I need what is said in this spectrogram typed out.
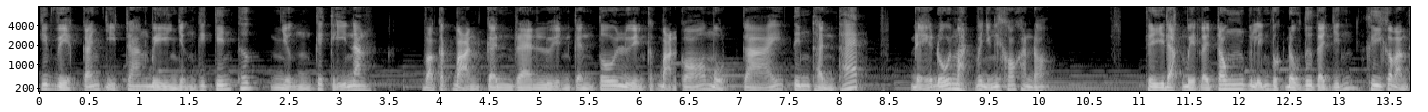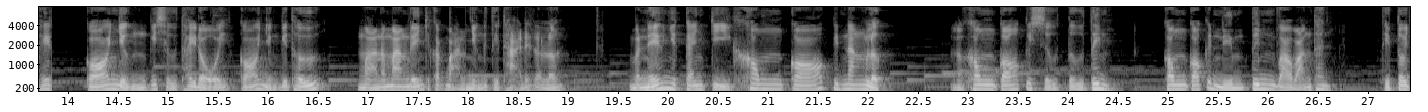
cái việc các anh chị trang bị những cái kiến thức, những cái kỹ năng. Và các bạn cần rèn luyện, cần tôi luyện, các bạn có một cái tinh thần thép để đối mặt với những cái khó khăn đó. Thì đặc biệt là trong cái lĩnh vực đầu tư tài chính, khi các bạn thấy có những cái sự thay đổi, có những cái thứ mà nó mang đến cho các bạn những cái thiệt hại rất là lớn. Và nếu như các anh chị không có cái năng lực à, không có cái sự tự tin, không có cái niềm tin vào bản thân, thì tôi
